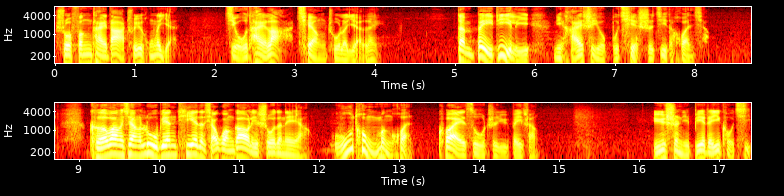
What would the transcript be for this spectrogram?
说风太大吹红了眼，酒太辣呛出了眼泪。但背地里，你还是有不切实际的幻想，渴望像路边贴的小广告里说的那样，无痛梦幻，快速治愈悲伤。于是你憋着一口气，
